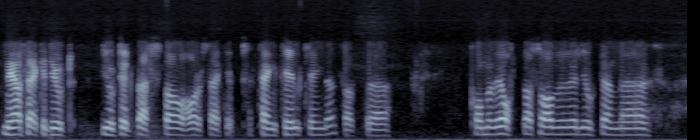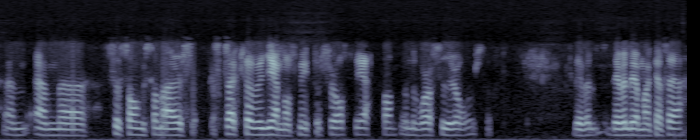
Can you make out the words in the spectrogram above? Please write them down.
ni har säkert gjort, gjort ert bästa och har säkert tänkt till kring det så att eh, kommer vi åtta så har vi väl gjort en, eh, en, en eh, säsong som är strax över genomsnittet för oss i ettan under våra fyra år. Så det, är väl, det är väl det man kan säga.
